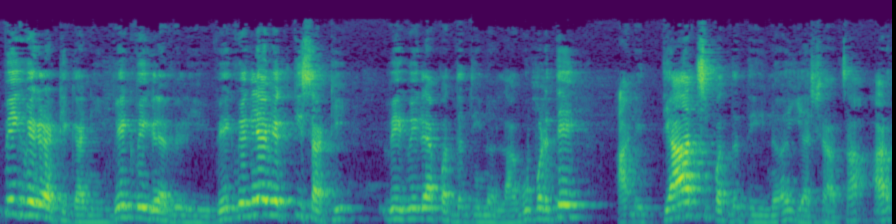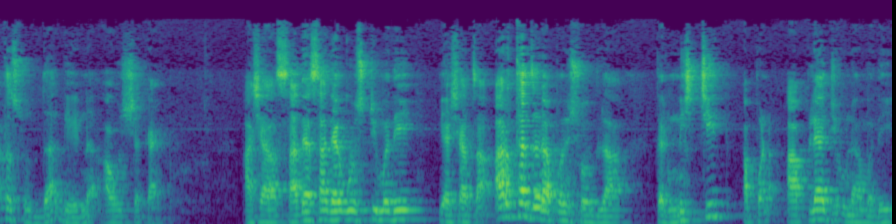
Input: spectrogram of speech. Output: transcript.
वेगवेगळ्या ठिकाणी वेगवेगळ्या वेळी वेगवेगळ्या व्यक्तीसाठी वेगवेगळ्या पद्धतीनं लागू पडते आणि त्याच पद्धतीनं यशाचा अर्थ सुद्धा घेणं आवश्यक आहे. अशा साध्या साध्या गोष्टीमध्ये यशाचा अर्थ जर आपण शोधला तर निश्चित आपण आपल्या जीवनामध्ये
